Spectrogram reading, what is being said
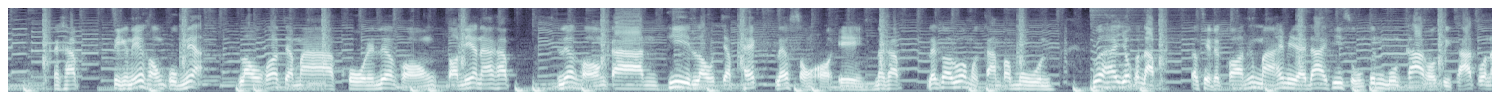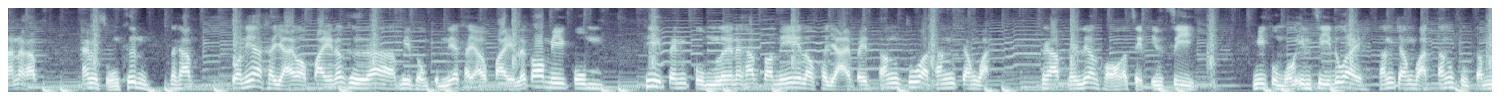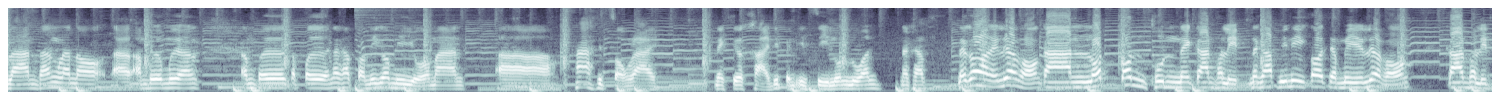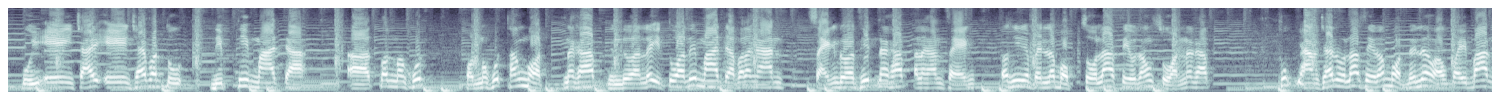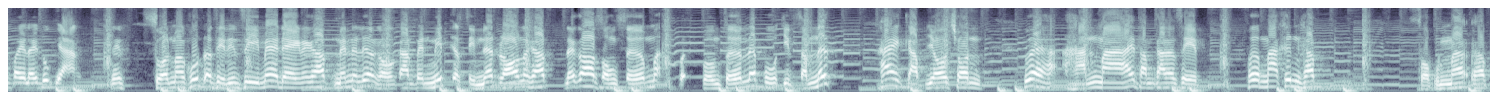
นะครับ สิ่งนี้ของกลุ่มเนี่ยเราก็จะมาโคในเรื่องของตอนนี้นะครับ เรื่องของการที่เราจะแพ็คแล้วส่งออกเองนะครับแล้วก็ร่วมกับการประมูล เพื่อให้ยกระดับเกษตรกรขึ้นมาให้มีรายได้ที่สูงขึ้นมูลค่าของสินค้าตัวนั้นนะครับ ให้มันสูงขึ้นนะครับ ตัวนี้ขยายออกไปก็คือถ้ามีสองกลุ่มนี้ขยายออกไป แล้วก็มีกลุ่มที่เป็นกลุ่มเลยนะครับ ตอนนี้เราขยายไปทั้งทั่วทั้งจังหวัดนะครับในเรื่องของเกษตรอินทรีย์ มีกลุ่มของอินทรีย์ด้วย ทั้งจังหวัดทั้งสุขตำรานทั้งละนออ่าอำเภอเมืองอำเภอกระเปอร์นะครับ ตอนนี้ก็มีอยู่ประมาณอ่า52 ราย ในเครือข่ายที่เป็นอินทรีย์ล้วนๆนะครับ แล้วก็ในเรื่องของการลดต้นทุนในการผลิตนะครับ ที่นี่ก็จะมีเรื่องของการผลิตปุ๋ยเองใช้เองใช้วัตถุดิบที่มาจากอ่าต้นมังคุดผลมังคุดทั้งหมดนะครับหนึ่งเดือนและอีกตัวที่มาจากพลังงานแสงดวงอาทิตย์นะครับ พลังงานแสงก็ที่จะเป็นระบบโซลาร์เซลล์ทั้งสวนนะครับ ทุกอย่างใช้โซลาร์เซลล์ทั้งหมดในเรื่องของไฟบ้านไฟอะไรทุกอย่าง ในสวนมังคุดเกษตรอินทรีย์แม่แดงนะครับเน้นในเรื่องของการเป็นมิตรกับสิ่งแวดล้อมนะครับ แล้วก็ส่งเสริมส่งเสริมและปลูกจิตสำนึกให้กับเยาวชน เพื่อหันมาให้ทำการเกษตรเพิ่มมากขึ้นครับขอบคุณมากครับ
